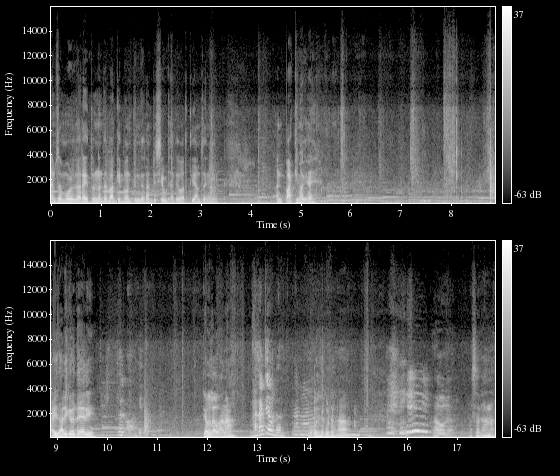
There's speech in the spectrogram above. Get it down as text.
आमचं मूळ घर आहे. इथून नंतर बाकी दोन तीन घर आमची शिफ्ट झाले वरती. आमचं हे एक. आणि पाठीमागे आहे. आई झाली की नाही तयारी? ठेवला हा ना. घाला ठेवलं. बघून कुठं? हा. हा बघा. असं गाणं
